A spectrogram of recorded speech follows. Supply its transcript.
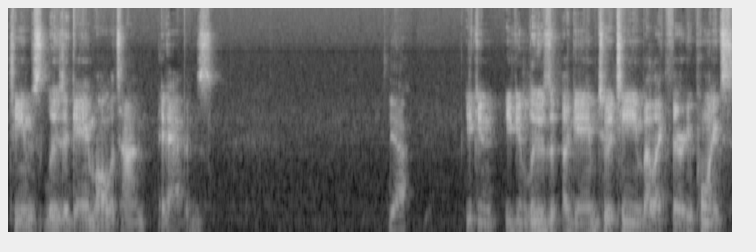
Teams lose a game all the time. It happens. Yeah. You can you can lose a game to a team by like 30 points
